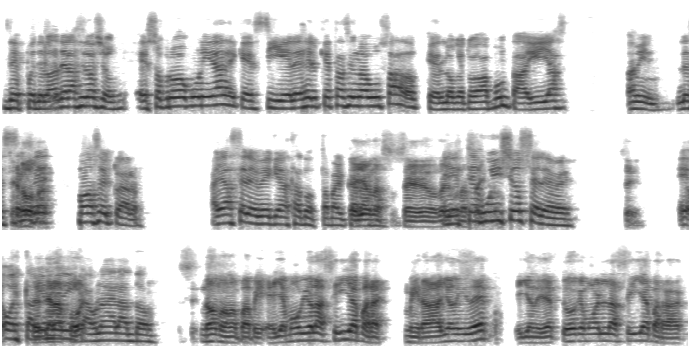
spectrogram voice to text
después de la, de la situación. Eso provoca una idea de que si él es el que está siendo abusado, que es lo que todo apunta, y ya, I mean, le- Se le- vamos a ser claros, allá se le ve que ya está tosta para el carajo. una, se- una En este juicio se le ve. Sí. Eh, o está Desde bien medicada, una de las dos. No, no, no, papi. Ella movió la silla para mirar a Johnny Depp y Johnny Depp tuvo que mover la silla para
